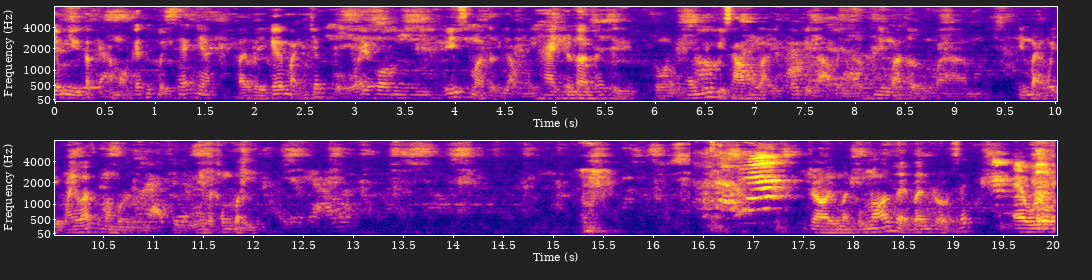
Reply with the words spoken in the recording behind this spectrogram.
giống như tất cả mọi các thiết bị khác nha. Tại vì cái bản chất của iPhone X mà từ dòng 12 trở lên thì tụi mình cũng không biết vì sao nó lại có chuyện nào vậy nữa. Nhưng mà thường mà những bạn mà dùng iOS mà 10 11 thì như là không bị. Rồi mình cũng nói về bên Rosette L luôn.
